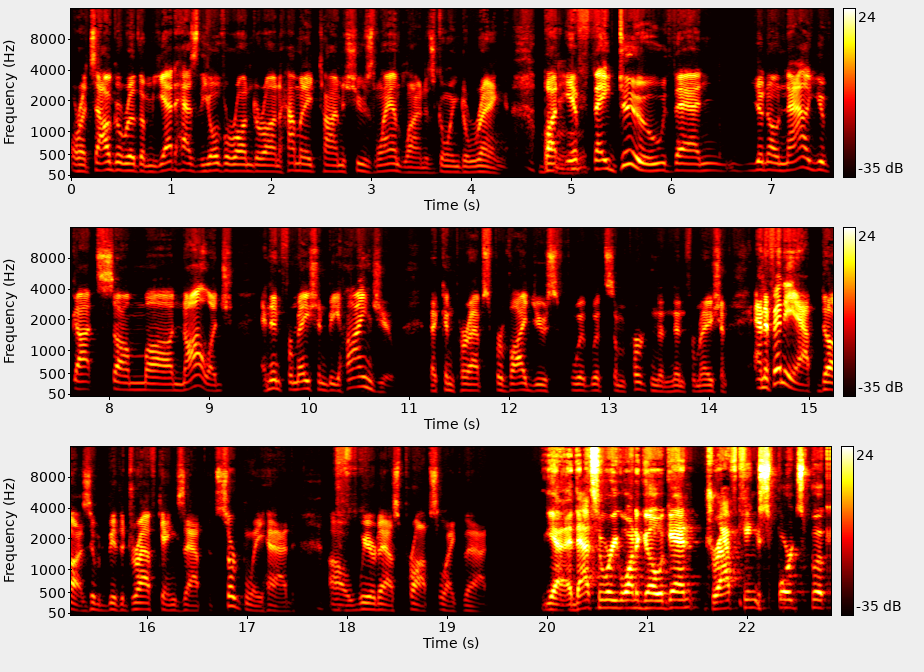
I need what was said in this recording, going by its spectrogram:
or its algorithm yet has the over under on how many times Shu's landline is going to ring. But mm-hmm. if they do, then you know now you've got some uh, knowledge and information behind you that can perhaps provide you with, with some pertinent information. And if any app does, it would be the DraftKings app that certainly had uh, weird ass props like that. Yeah, and that's where you want to go again. DraftKings Sportsbook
